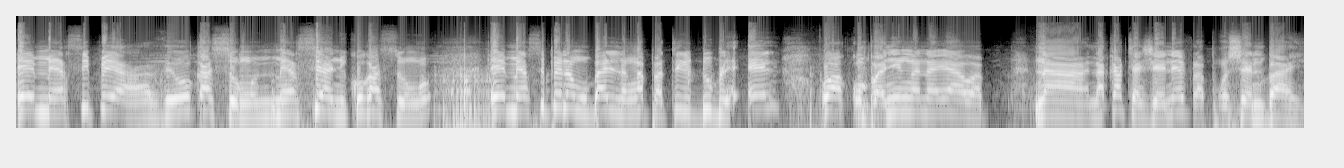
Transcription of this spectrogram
et merci mpe à vero kasongo merci à nico kasongo et merci mpe na mobali na nga patrik double l oyo accompagne nga na yawa na, na kati ya genève la prochaine bye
